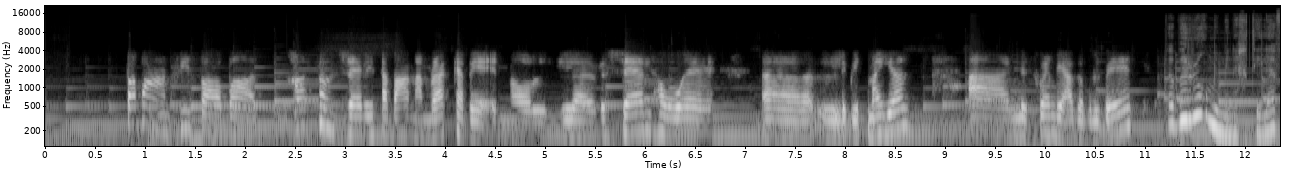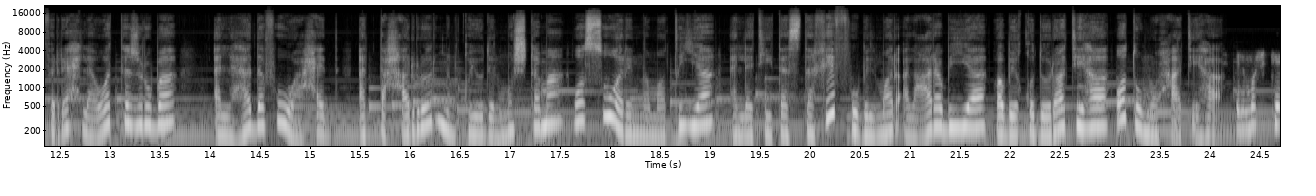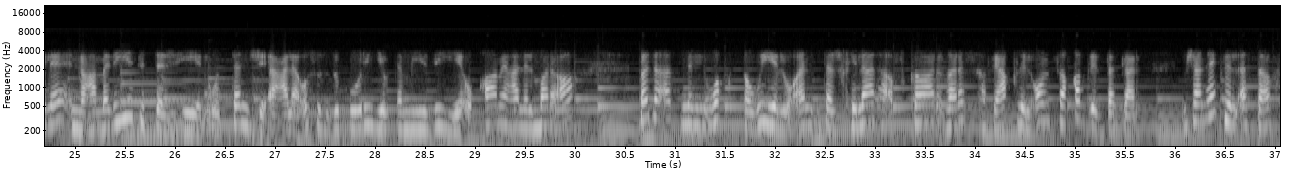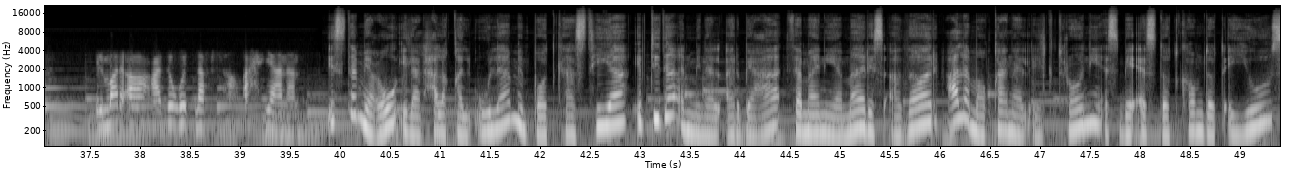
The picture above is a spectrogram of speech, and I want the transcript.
طبعا في صعوبات خاصة الجاري تبعنا مركبة إنه الرجال هو آه اللي بيتميز آه النسوان بيقعدوا بالبيت. فبالرغم من اختلاف الرحلة والتجربة الهدف واحد التحرر من قيود المجتمع والصور النمطية التي تستخف بالمرأة العربية وبقدراتها وطموحاتها. المشكلة إنه عملية التجهيل والتنشئة على أسس ذكورية وتمييزية وقامعة للمرأة بدأت من وقت طويل وانتج خلالها أفكار غرسها في عقل الأنثى قبل الذكر، مشان هيك للأسف المرأة عدوه نفسها أحيانا. استمعوا إلى الحلقة الأولى من بودكاست هي ابتداء من الأربعاء 8 مارس آذار على موقعنا الإلكتروني sbs.com.au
